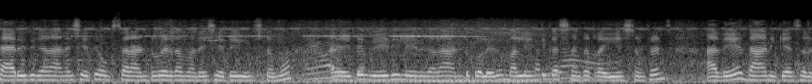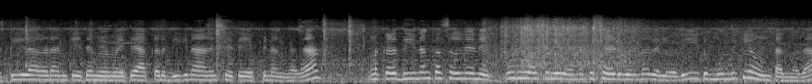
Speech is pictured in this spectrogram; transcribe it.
శారీది కదా అనేసి అయితే ఒకసారి అంటు పెడదాం అనేసి అయితే చూసినాము. అదైతే వేడి లేదు కదా అంటుకోలేదు. మళ్ళీ ఇంటికి వచ్చినాక ట్రై చేసినాం ఫ్రెండ్స్ అదే దానికి అసలు టీ తాగడానికి అయితే మేమైతే అక్కడ దిగిన అనేసి అయితే చెప్పినాం కదా. అక్కడ దిగినాక అసలు నేను ఎప్పుడు అసలు వెనక సైడ్ పోయినో తెలియదు ఇటు ముందుకే ఉంటాం కదా.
